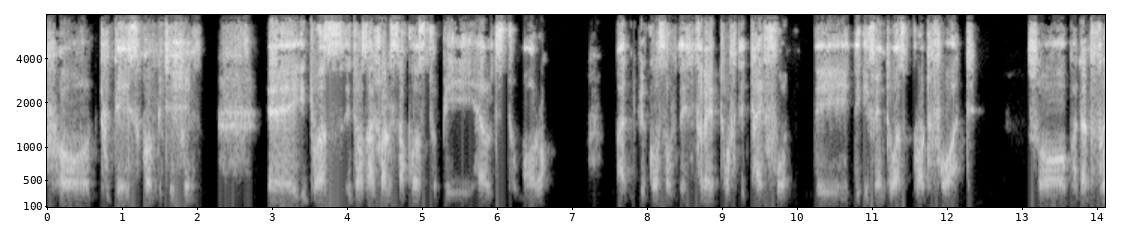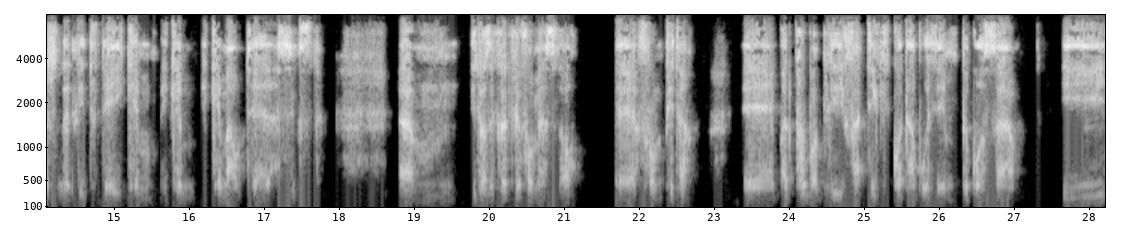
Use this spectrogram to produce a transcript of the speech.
for today's competition. Uh, it was it was actually supposed to be held tomorrow, because of the threat of the typhoon, the the event was brought forward. So, but unfortunately today he came he came he came out uh, sixth. Um, it was a great performance though uh, from Peter, uh, but probably fatigue caught up with him because uh, he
